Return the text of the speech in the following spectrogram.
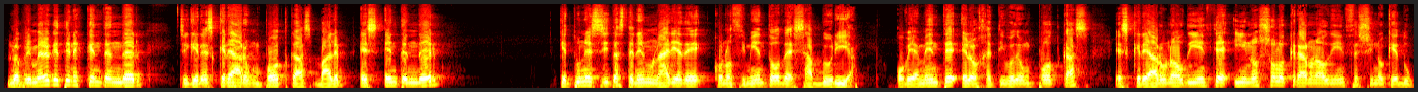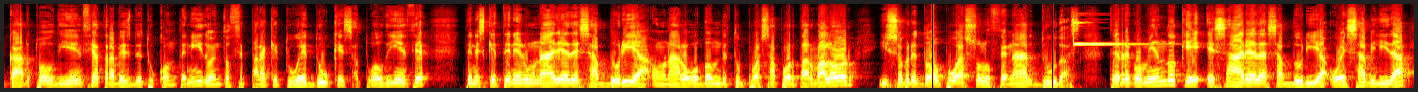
lo primero que tienes que entender, si quieres crear un podcast, ¿vale? Es entender que tú necesitas tener un área de conocimiento, de sabiduría. Obviamente, el objetivo de un podcast es crear una audiencia y no solo crear una audiencia, sino que educar tu audiencia a través de tu contenido. Entonces, para que tú eduques a tu audiencia, tienes que tener un área de sabiduría o algo donde tú puedas aportar valor y sobre todo puedas solucionar dudas. Te recomiendo que esa área de sabiduría o esa habilidad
